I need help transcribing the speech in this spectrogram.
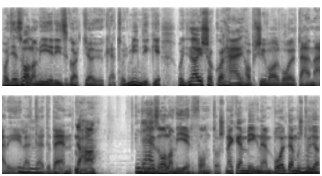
Hogy ez valamiért izgatja őket, hogy mindig, hogy na és akkor hány hapsival voltál már életedben. Aha. De Hogy ez valamiért fontos. Nekem még nem volt, de most, hogy a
